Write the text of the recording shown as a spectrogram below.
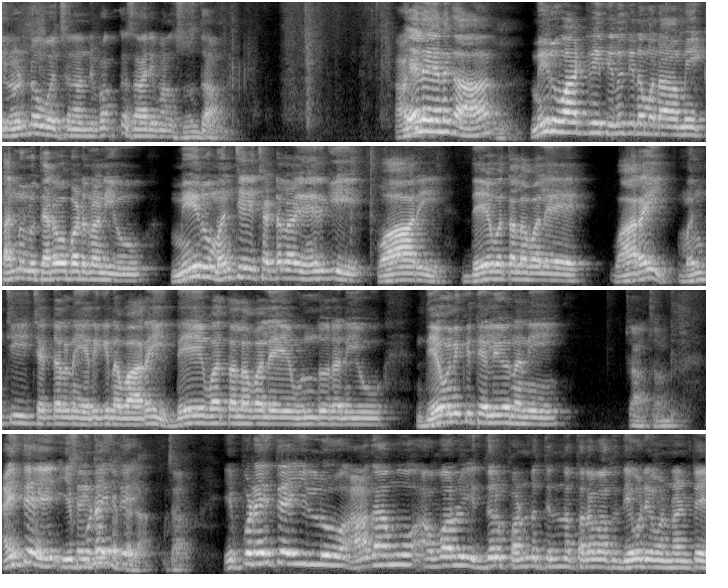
రెండవ వచనాన్ని ఒక్కసారి మనం చూద్దాం. ఏలయనగా మీరు వాటిని తినుదినమున మీ కన్నులు తెరవబడుననియు మీరు మంచి చెడ్డల ఎరిగి వారి దేవతల వలె వారై మంచి చెడ్డలను ఎరిగిన వారై దేవతల వలె ఉందురనియు దేవునికి తెలియనని అయితే ఎప్పుడైతే ఎప్పుడైతే వీళ్ళు ఆదాము అవ్వాలు ఇద్దరు పండు తిన్న తర్వాత దేవుడు ఏమన్నంటే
